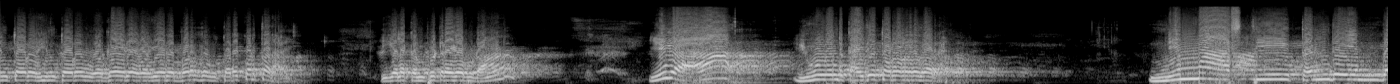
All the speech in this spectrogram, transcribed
ಇಂಥವ್ರು ಇಂಥವ್ರು, ವಗೈರೆ ವಗೈರೆ ಬರೆದು ಉತ್ತಾರೆ ಕೊಡ್ತಾರ. ಈಗೆಲ್ಲ ಕಂಪ್ಯೂಟರ್ ಆಗ್ಯಾಬಿಡ. ಈಗ ಇವರೊಂದು ಕಾಯ್ದೆ ತರೋರದಾರ ನಿಮ್ಮ ಆಸ್ತಿ ತಂದೆಯಿಂದ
